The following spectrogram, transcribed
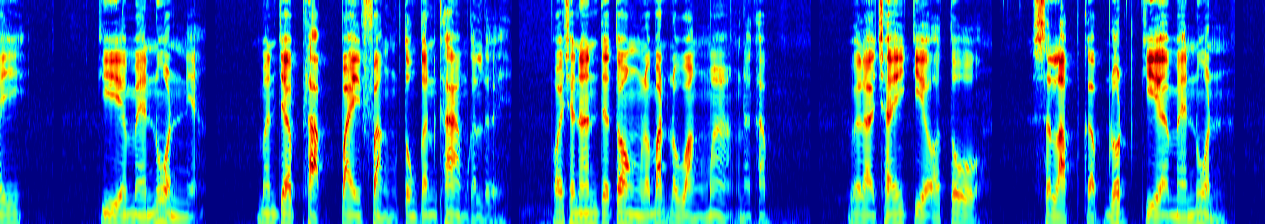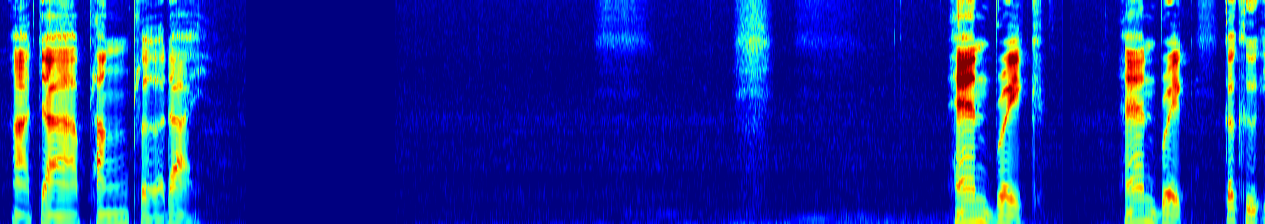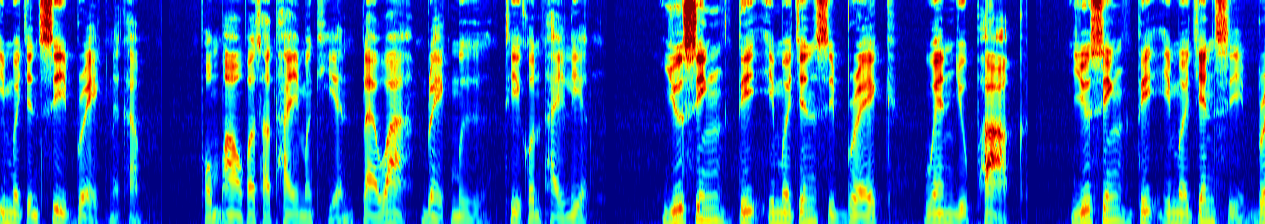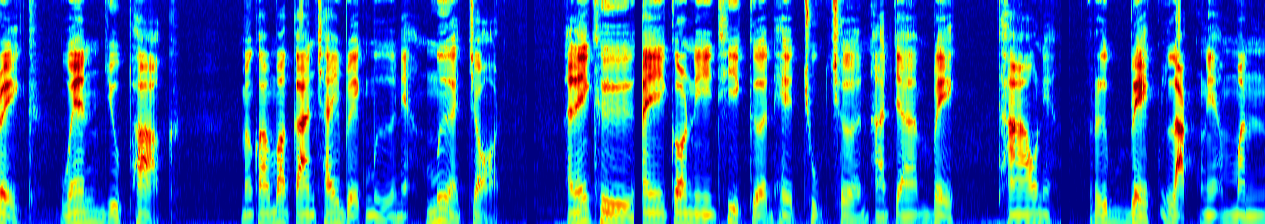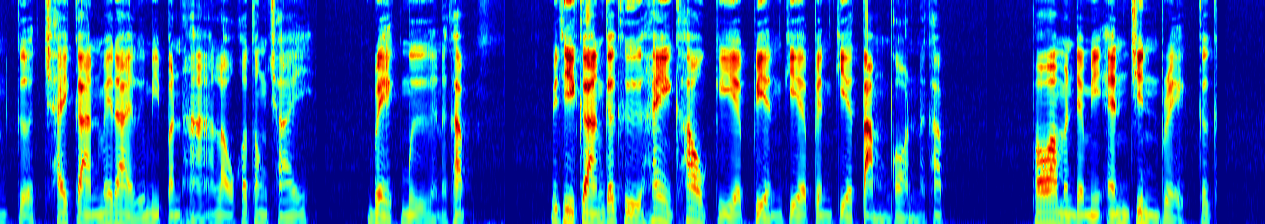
เกียร์แมนนวลเนี่ย มันจะผลักไปฝั่งตรงกันข้ามกันเลย เพราะฉะนั้นจะต้องระมัดระวังมากนะครับ เวลาใช้เกียร์ออโต้สลับกับรถเกียร์แมนนวลอาจจะพลั้งเผลอได้ handbrake handbrake ก็คือ emergency brake นะครับ ผมเอาภาษาไทยมาเขียน แปลว่าเบรกมือที่คนไทยเรียก using the emergency brake when you park using the emergency brake when you park หมายความว่าการใช้เบรกมือเนี่ย เมื่อจอด อันนี้คือในกรณีที่เกิดเหตุฉุกเฉิน อาจจะเบรกเท้าเนี่ยหรือเบรกหลักเนี่ยมันเกิดใช้การไม่ได้หรือมีปัญหาเราก็ต้องใช้ เบรกมือนะครับ วิธีการก็คือให้เข้าเกียร์เปลี่ยนเกียร์เป็นเกียร์ต่ำก่อนนะครับ เพราะว่ามันจะมี engine brake ก็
